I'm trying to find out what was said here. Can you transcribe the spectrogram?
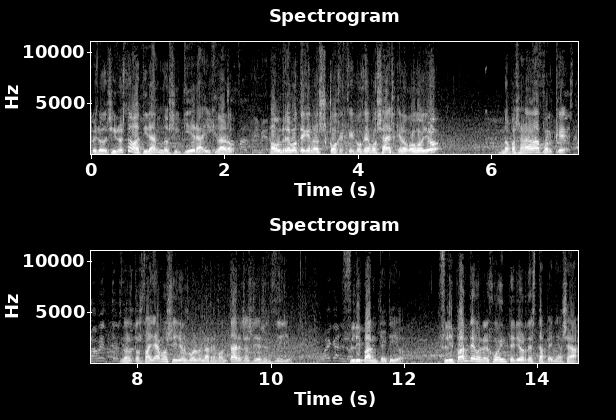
Pero si no estaba tirando siquiera Y claro, para un rebote que nos coge, que cogemos, ¿sabes? Que lo cojo yo No pasa nada porque Nosotros fallamos y ellos vuelven a remontar Es así de sencillo Flipante, tío Flipante con el juego interior de esta peña O sea,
